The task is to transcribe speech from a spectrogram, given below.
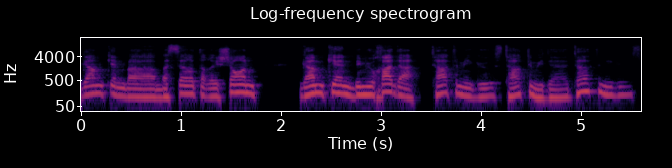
גם כן בסרט הראשון, גם כן, במיוחד ה-talk to me goose, talk to me dad, talk to me goose.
